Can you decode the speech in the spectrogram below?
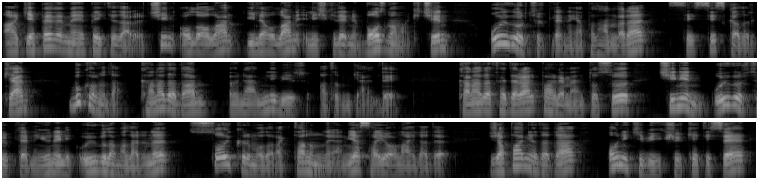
AKP ve MHP iktidarı Çin ola olan ile olan ilişkilerini bozmamak için Uygur Türklerine yapılanlara sessiz kalırken bu konuda Kanada'dan önemli bir adım geldi. Kanada Federal Parlamentosu Çin'in Uygur Türklerine yönelik uygulamalarını soykırım olarak tanımlayan yasayı onayladı. Japonya'da da 12 büyük şirket ise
